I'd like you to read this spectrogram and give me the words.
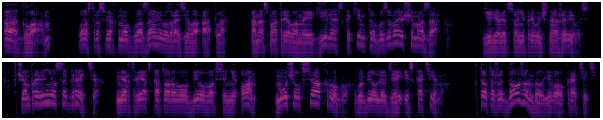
«А Глам?» — остро сверкнув глазами, возразила Атла. Она смотрела на Эгиля с каким-то вызывающим азартом. Ее лицо непривычно оживилось. В чем провинился Греттер? Мертвец, которого убил вовсе не он, Мучил всю округу, губил людей и скотину. Кто-то же должен был его укротить.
